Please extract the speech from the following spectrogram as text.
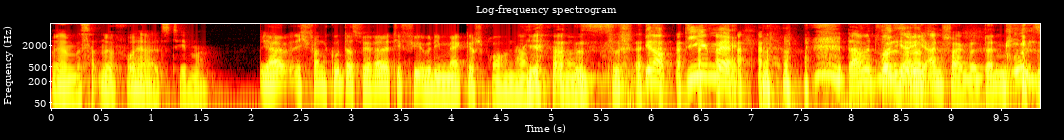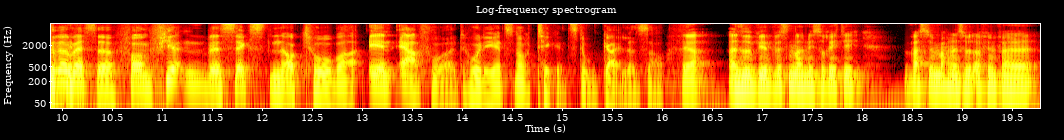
Ähm, was hatten wir vorher als Thema? Ja, ich fand gut, dass wir relativ viel über die Mac gesprochen haben. Ja, ähm. genau, die Mac. Damit wollte unsere, ich eigentlich anfangen und dann. unsere Messe vom 4. bis 6. Oktober in Erfurt. Hol dir jetzt noch Tickets, du geile Sau. Ja, also wir wissen noch nicht so richtig, was wir machen. Es wird auf jeden Fall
